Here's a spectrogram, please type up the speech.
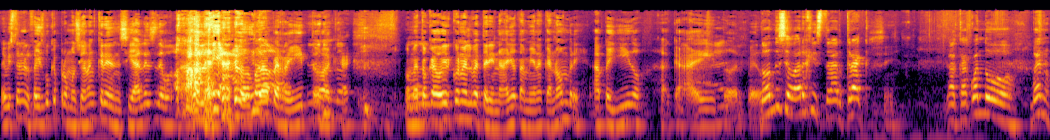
he visto en el Facebook que promocionan credenciales de botar Ay, ay, para no. perrito No. acá. O me ha tocado ir con el veterinario también acá, nombre, apellido, acá y todo el pedo. ¿Dónde se va a registrar, crack? Sí. Acá cuando, bueno,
